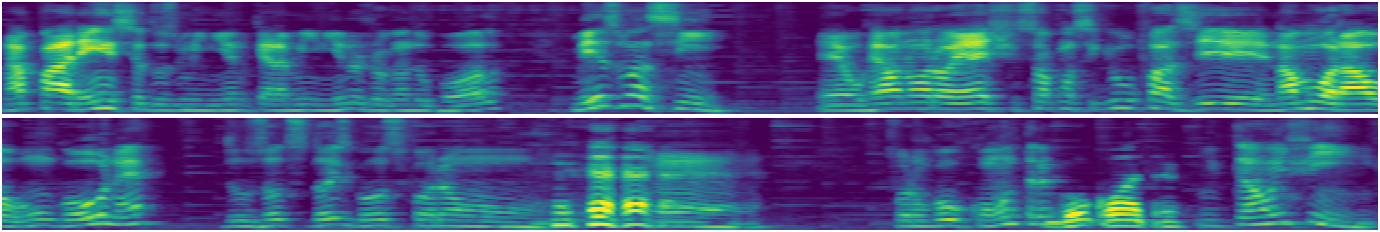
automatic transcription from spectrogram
na aparência dos meninos, que era menino jogando bola. Mesmo assim, é, o Real Noroeste só conseguiu fazer, na moral, um gol, né? Dos outros dois gols foram. é, foram gol contra. Gol contra. Então, enfim,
